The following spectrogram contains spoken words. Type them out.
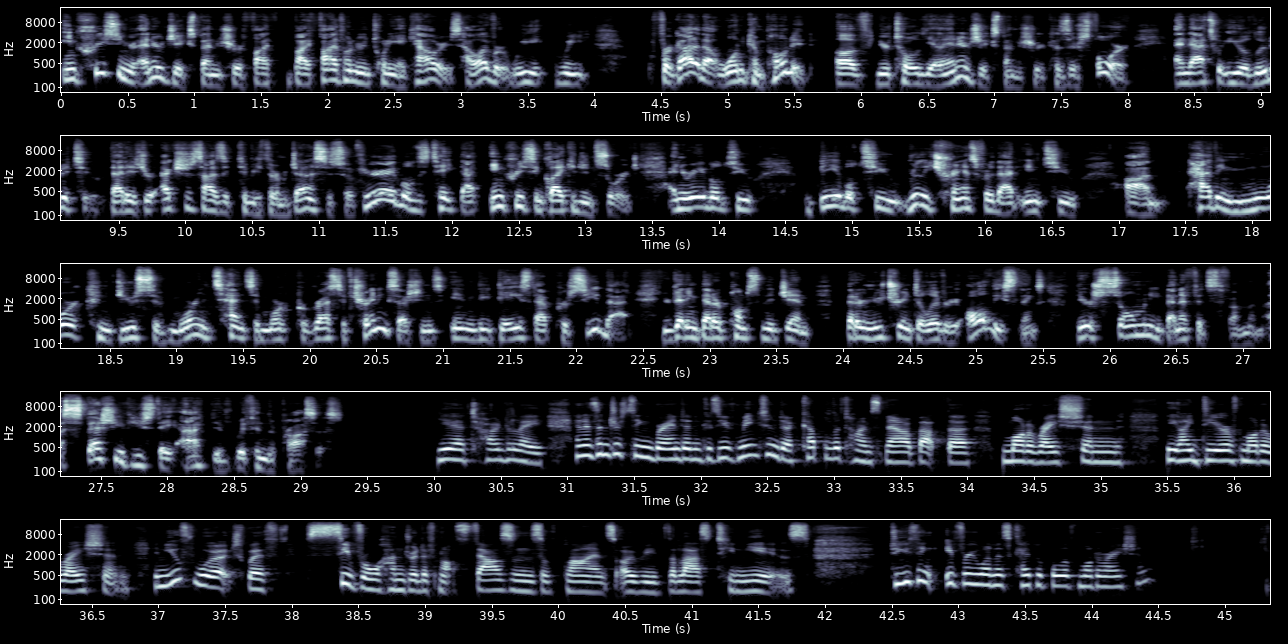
increasing your energy expenditure by 528 calories. However, we we forgot about one component of your total daily energy expenditure because there's four. And that's what you alluded to. That is your exercise activity thermogenesis. So if you're able to take that increase in glycogen storage and you're able to be able to really transfer that into um, having more conducive, more intense, and more progressive training sessions in the days that precede that, you're getting better pumps in the gym, better nutrient delivery, all these things. There are so many benefits from them, especially if you stay active within the process. Yeah, totally. And it's interesting, Brandon, because you've mentioned a couple of times now about the moderation, the idea of moderation. And you've worked with several hundred, if not thousands, of clients over the last 10 years. Do you think everyone is capable of moderation?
